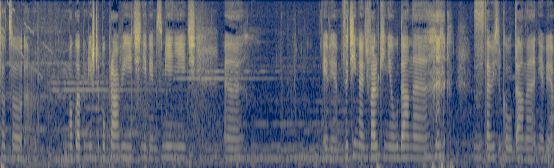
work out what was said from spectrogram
co, co e, mogłabym jeszcze poprawić, nie wiem, zmienić, e, nie wiem, wycinać walki nieudane, zostawić tylko udane, nie wiem.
